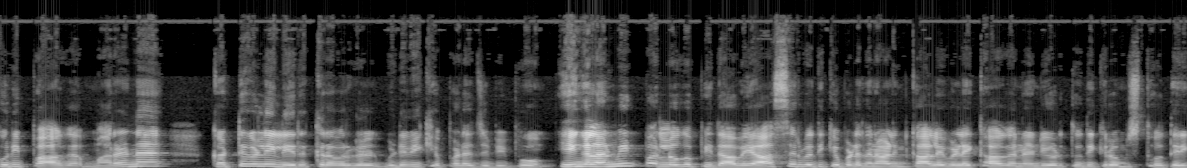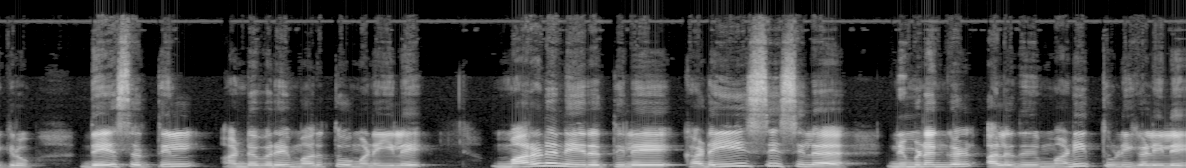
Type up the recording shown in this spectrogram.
குறிப்பாக மரண கட்டுகளில் இருக்கிறவர்கள் விடுவிக்கப்பட ஜெபிப்போம். எங்கள் அன்பின் பரலோக பிதாவை ஆசிர்வதிக்கப்பட்ட நாளின் காலை விலைக்காக நன்றியோடு துதிக்கிறோம் ஸ்தோத்திரிக்கிறோம். தேசத்தில் ஆண்டவரே மருத்துவமனையிலே மரண நேரத்திலே கடைசி சில நிமிடங்கள் அல்லது மணி துளிகளிலே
